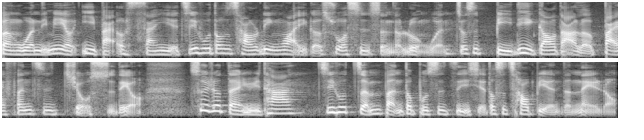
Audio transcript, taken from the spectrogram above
本文里面有一百二十三页，几乎都是抄另外一个硕士生的论文，就是比例高达了百分之九十六。所以就等于他几乎整本都不是自己写，都是抄别人的内容，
